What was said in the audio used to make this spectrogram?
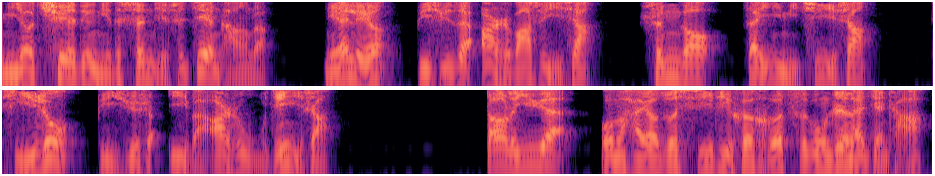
你要确定你的身体是健康的，年龄必须在二十八岁以下，身高在一米七以上，体重必须是一百二十五斤以上。到了医院，我们还要做 CT 和核磁共振来检查，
